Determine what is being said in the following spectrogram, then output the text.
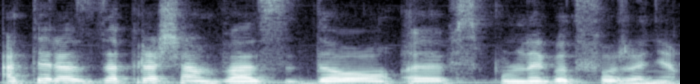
A teraz zapraszam Was do e, wspólnego tworzenia.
